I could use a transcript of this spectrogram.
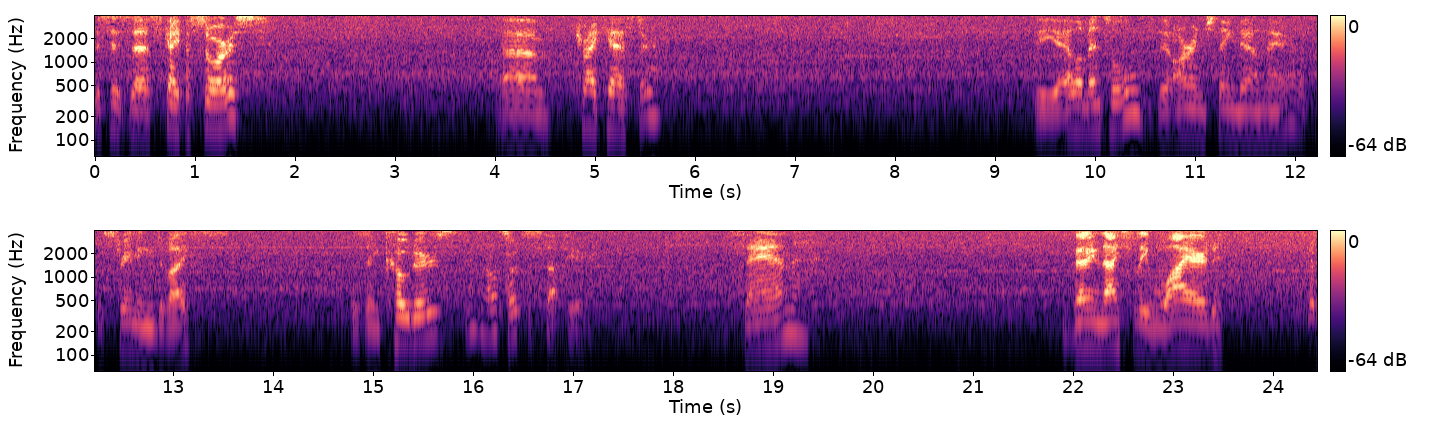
This is uh, Skyposaurus. Um, TriCaster. The elementals, the orange thing down there, that's the streaming device. There's encoders, there's all sorts of stuff here. SAN. Very nicely wired. Good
